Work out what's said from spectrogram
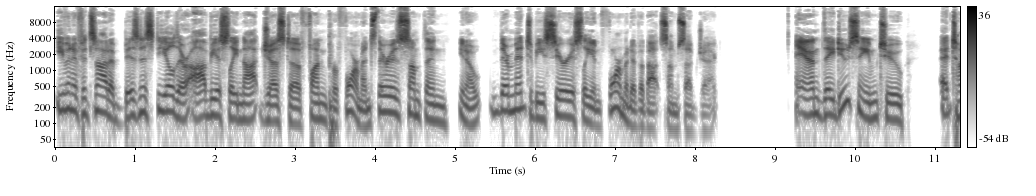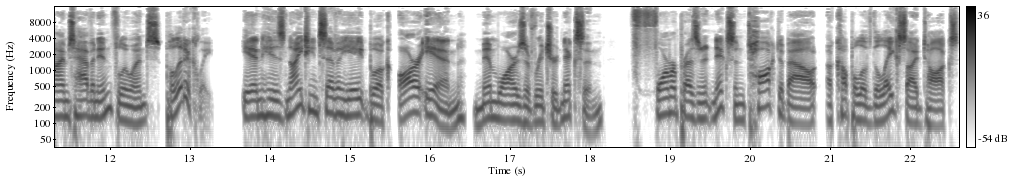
even if it's not a business deal, they're obviously not just a fun performance. There is something, you know, they're meant to be seriously informative about some subject. And they do seem to, at times, have an influence politically. In his 1978 book, RN Memoirs of Richard Nixon, former President Nixon talked about a couple of the lakeside talks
